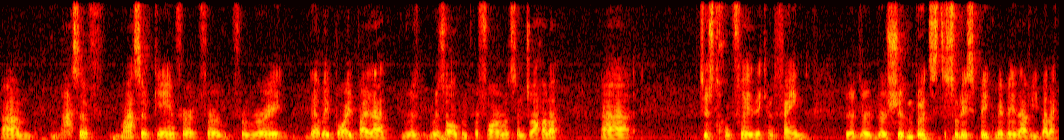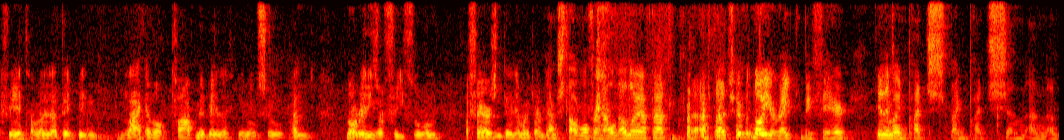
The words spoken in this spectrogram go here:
um, massive massive game for for for Rory. They'll be buoyed by that re- result and performance in Drogheda. Uh, just hopefully they can find their, their, their shooting boots, to, so to speak. Maybe that wee bit of creativity that they've been lacking up top. Maybe you know. So and not really these are free flowing affairs in Dalymount, aren't they? I'm still going for nil nil after that after that. But no, you're right. To be fair, Dalymount pitch, big pitch, and and, and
